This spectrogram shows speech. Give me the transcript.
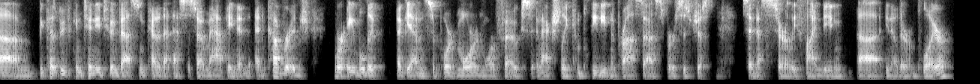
um, because we've continued to invest in kind of that SSO mapping and, and coverage we're able to again support more and more folks in actually completing the process versus just say necessarily finding uh, you know their employer.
